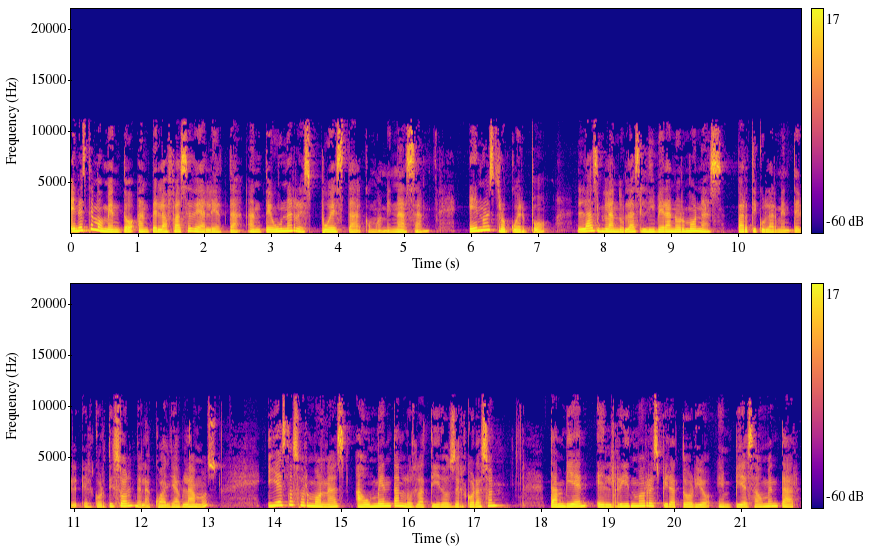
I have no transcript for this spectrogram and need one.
En este momento, ante la fase de alerta, ante una respuesta como amenaza, en nuestro cuerpo las glándulas liberan hormonas, particularmente el, cortisol, de la cual ya hablamos, y estas hormonas aumentan los latidos del corazón. También el ritmo respiratorio empieza a aumentar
